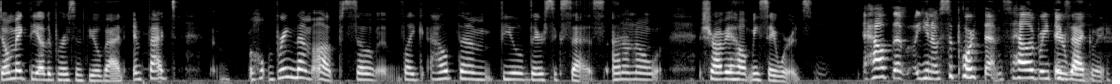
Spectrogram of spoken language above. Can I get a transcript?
Don't make the other person feel bad. In fact, bring them up. So, like, help them feel their success. I don't know. Shravya, help me say words. Help them, you know, support them, celebrate their exactly. Win.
